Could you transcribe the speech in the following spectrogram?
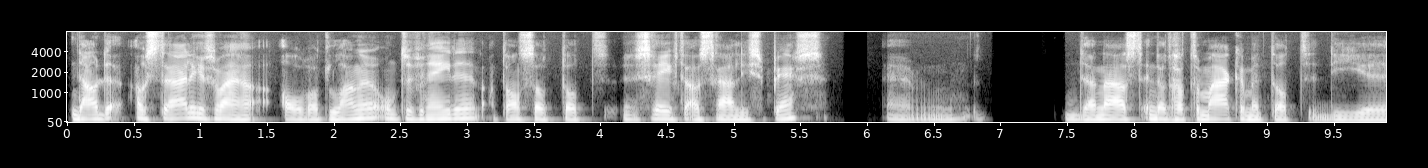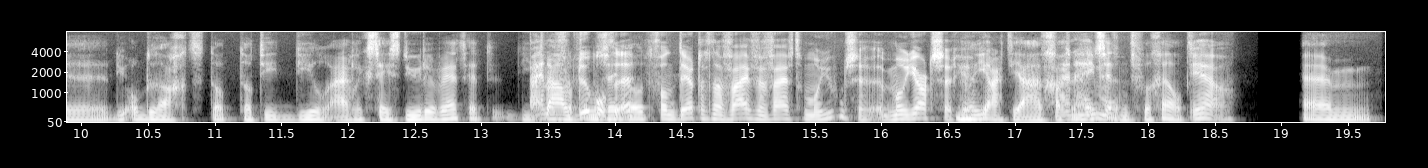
nou, de Australiërs waren al wat langer ontevreden. Althans, dat, dat schreef de Australische pers. Um, Daarnaast, en dat had te maken met dat die, uh, die opdracht, dat, dat die deal eigenlijk steeds duurder werd. Het, die Bijna verdubbeld, hè? Van 30 naar 55 miljoen, zeg, miljard zeg je. Miljard, ja. Het gaat om ontzettend veel geld. Ja. Um,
